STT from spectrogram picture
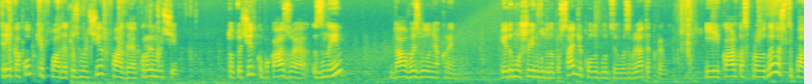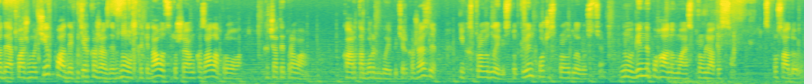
Трійка кубків падає, туз мечів падає, король мечів. Тобто чітко показує з ним да, визволення Криму. Я думаю, що він буде на посаді, коли буде визволяти Крим. І карта справедливості падає, паж мечів падає, п'ятірка жезлів. Знову ж таки, да, от те, що я вам казала про качати права. Карта боротьби, п'ятірка жезлів, їх справедливість. Тобто він хоче справедливості. Ну він непогано має справлятися з посадою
